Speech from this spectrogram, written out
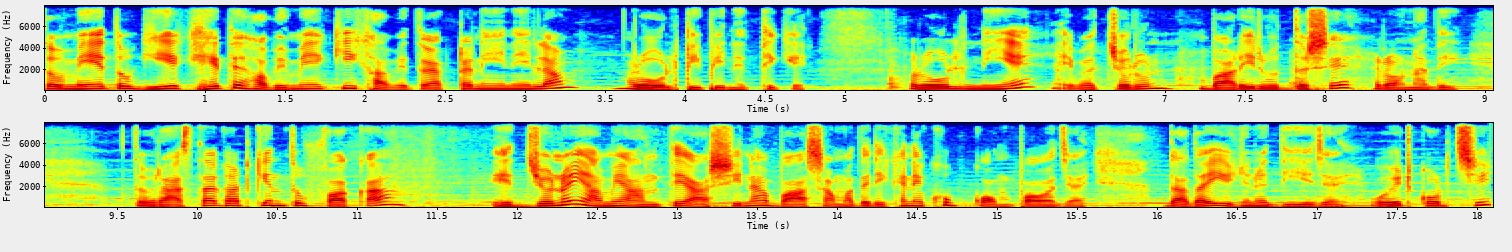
তো মেয়ে তো গিয়ে খেতে হবে, মেয়ে কি খাবে? তো একটা নিয়ে নিলাম রোল পিপিনের থেকে। রোল নিয়ে এবার চলুন বাড়ির উদ্দেশ্যে রওনা দিই। তো রাস্তাঘাট কিন্তু ফাঁকা এর জন্যই আমি আনতে আসি না, বাস আমাদের এখানে খুব কম পাওয়া যায়। দাদাই ওই জন্য দিয়ে যায়। ওয়েট করছি।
